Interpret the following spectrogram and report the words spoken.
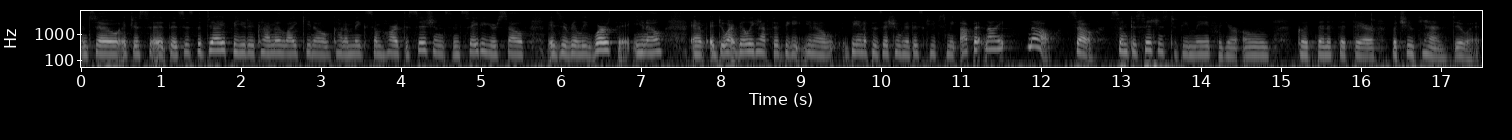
And so it just, uh, this is the day for you to kind of like, you know, kind of make some hard decisions and say to yourself, is it really worth it? You know, and, do I really have to be, you know, be in a position where this keeps me up at night? No. So some decisions to be made for your own good benefit there, but you can do it.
